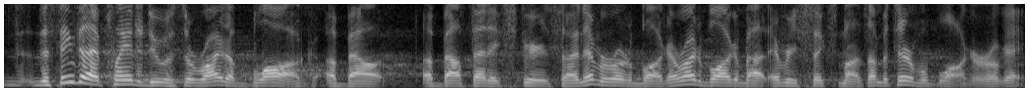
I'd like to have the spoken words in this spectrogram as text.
the thing that I plan to do is to write a blog about, about that experience. And I never wrote a blog. I write a blog about every six months. I'm a terrible blogger, okay?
